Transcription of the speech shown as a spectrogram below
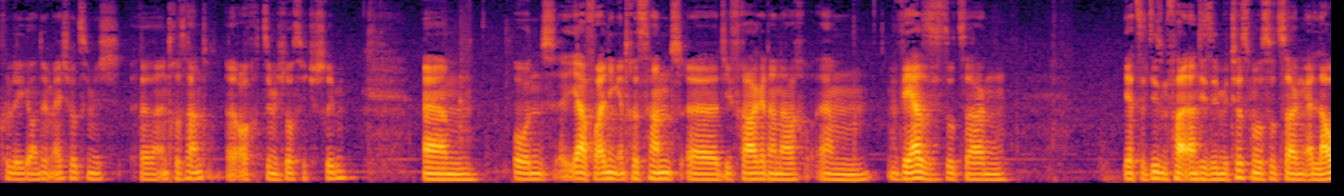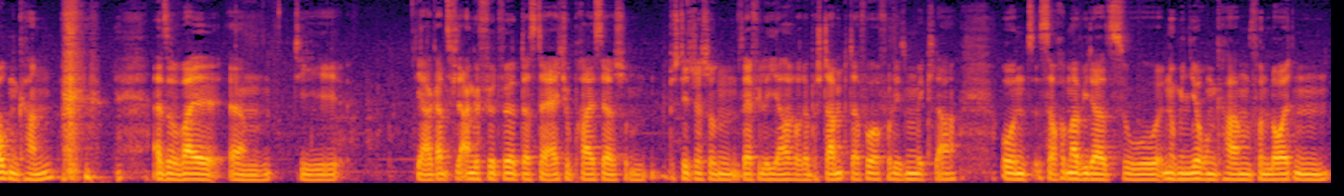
Kollega und dem Echo ziemlich äh, interessant, äh, auch ziemlich lustig geschrieben. Ähm, und äh, ja, vor allen Dingen interessant äh, die Frage danach, ähm, wer sich sozusagen jetzt in diesem Fall Antisemitismus sozusagen erlauben kann. also weil ähm, die ja ganz viel angeführt wird, dass der Echo-Preis ja schon besteht ja schon sehr viele Jahre oder bestand davor vor diesem Eklat und es auch immer wieder zu Nominierungen kam von Leuten,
